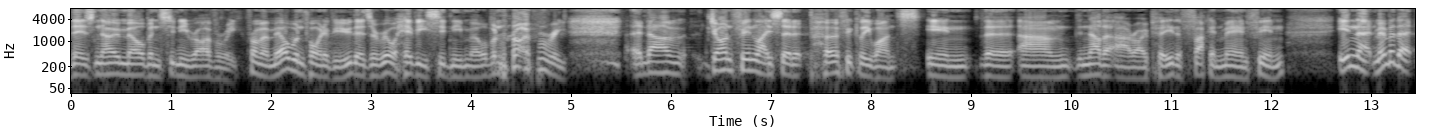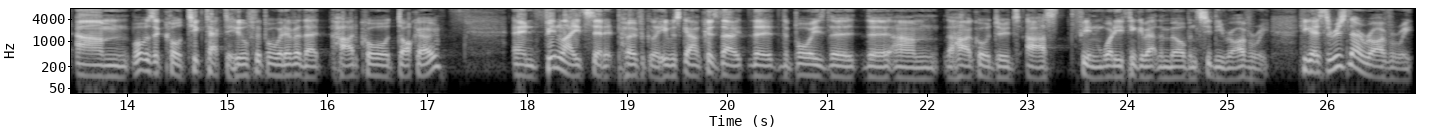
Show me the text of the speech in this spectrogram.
there's no Melbourne Sydney rivalry. From a Melbourne point of view, there's a real heavy Sydney Melbourne rivalry. And um, John Finlay said it perfectly once in the um, another RIP, the fucking man Finn. In that, remember that um, what was it called, Tic Tac to Heel Flip or whatever that hardcore doco. And Finlay said it perfectly. He was going because the, the the boys, the the um the hardcore dudes asked Finn, "What do you think about the Melbourne Sydney rivalry?" He goes, "There is no rivalry.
